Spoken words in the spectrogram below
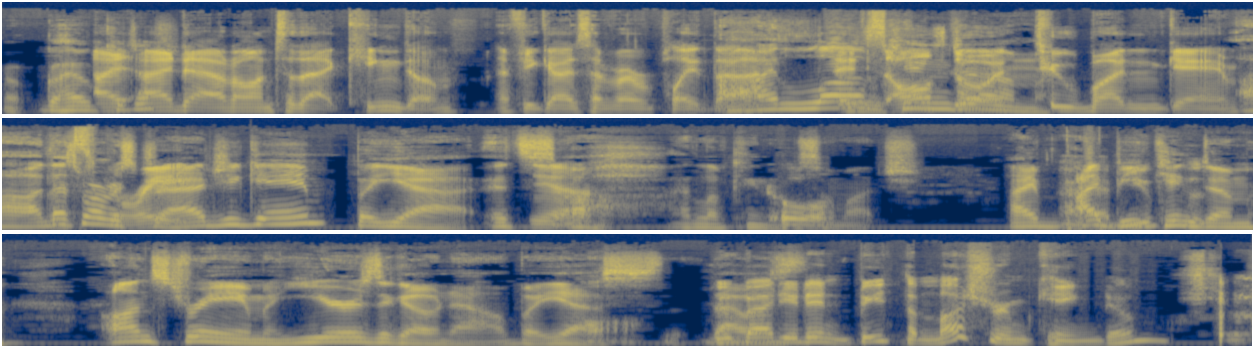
Oh, go ahead. I, Keith. I'd add on to that Kingdom if you guys have ever played that. I love it's also a two button game. Uh, that's It's more of a strategy game, but yeah, it's. Yeah. Oh, I love Kingdom Cool. so much. I I have beat you put- Kingdom on stream years ago now, but yes, Too that bad was- you didn't beat the Mushroom Kingdom.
